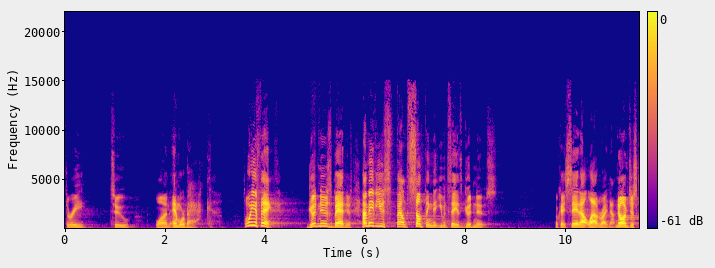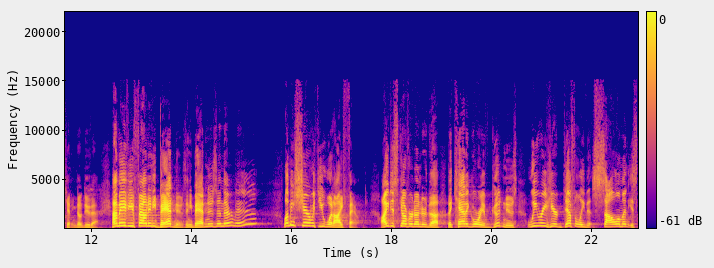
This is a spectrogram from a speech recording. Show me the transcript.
Three, two, one, and we're back. So, what do you think? Good news, bad news. How many of you found something that you would say is good news? Okay, say it out loud right now. No, I'm just kidding. Don't do that. How many of you found any bad news? Any bad news in there? Eh? Let me share with you what I found. I discovered under the, the category of good news, we read here definitely that Solomon is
